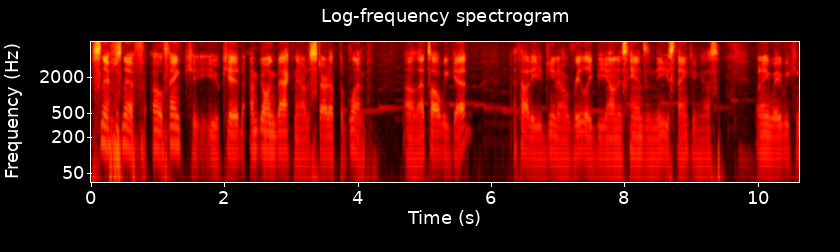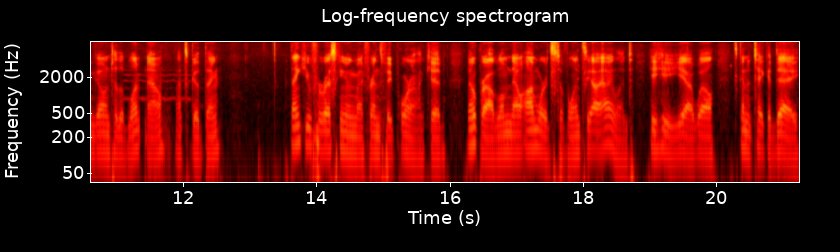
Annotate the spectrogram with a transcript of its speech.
Sniff, sniff. Oh, thank you, kid. I'm going back now to start up the blimp. Oh, that's all we get? I thought he'd, you know, really be on his hands and knees thanking us. But anyway, we can go into the blimp now. That's a good thing. Thank you for rescuing my friend's Vaporeon, kid. No problem. Now onwards to Valencia Island. Hee hee, yeah, well, it's gonna take a day.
